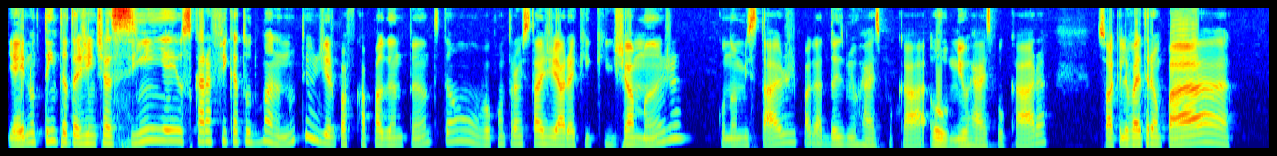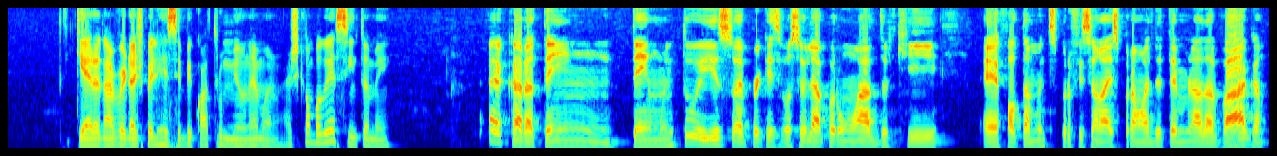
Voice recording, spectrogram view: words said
e aí não tem tanta gente assim, e aí os caras ficam tudo, mano, não tenho dinheiro para ficar pagando tanto, então vou encontrar um estagiário aqui que já manja, com o nome estágio, e pagar dois mil reais pro cara, ou mil reais pro cara, só que ele vai trampar, que era na verdade para ele receber quatro mil, né, mano? Acho que é um bagulho assim também. É, cara, tem, tem muito isso, é porque se você olhar por um lado que é, falta muitos profissionais para uma determinada vaga,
